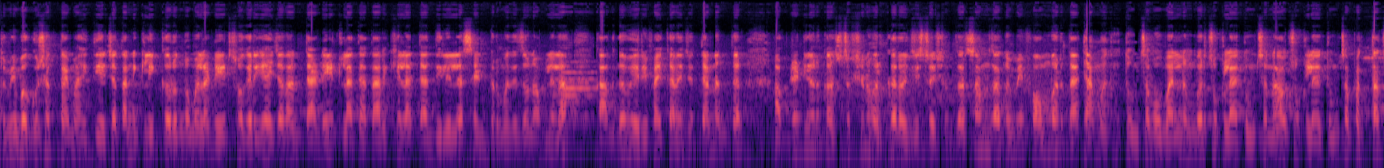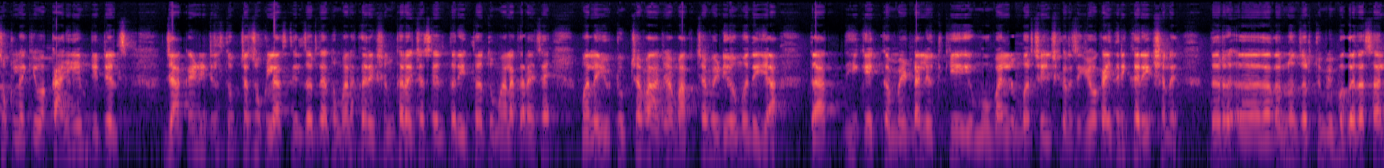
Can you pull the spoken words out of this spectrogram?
तुम्ही बघू शकताय माहिती. याच्यात आणि क्लिक करून तुम्हाला डेट्स वगैरे घ्यायच्यात आणि त्या डेटला त्या तारखेला त्या दिलेल्या सेंटरमध्ये जाऊन आपल्याला कागद व्हेरीफाय करायचे. आहेत. त्यानंतर update your construction worker registration जर समजा तुम्ही फॉर्म भरताय त्यामध्ये तुमचा मोबाईल नंबर चुकलाय तुमचं नाव चुकलंय तुमचा पत्ता चुकलाय किंवा काही डिटेल्स ज्या काही डिटेल्स तुमच्या चुकल्या असतील जर त्या तुम्हाला करेक्शन करायच्या असेल तर इथं तुम्हाला करायचं आहे मला युट्यूबच्या माझ्या मागच्या व्हिडिओमध्ये या. त्यात ही एक कमेंट आली होती की मोबाईल नंबर चेंज करायचा किंवा काहीतरी करेक्शन आहे. तर दादांनो जर तुम्ही बघत असाल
